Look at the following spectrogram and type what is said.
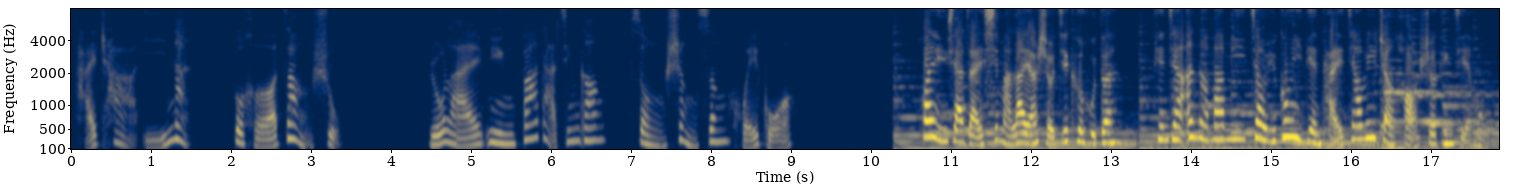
还差一难，不合藏数。”如来命八大金刚送圣僧回国。欢迎下载喜马拉雅手机客户端，添加安娜妈咪教育公益电台加微账号收听节目。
